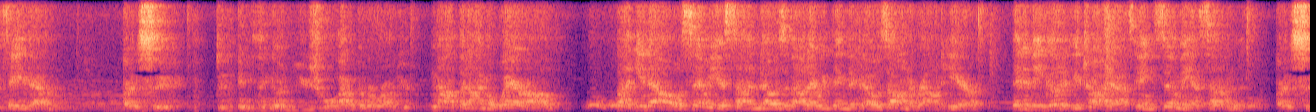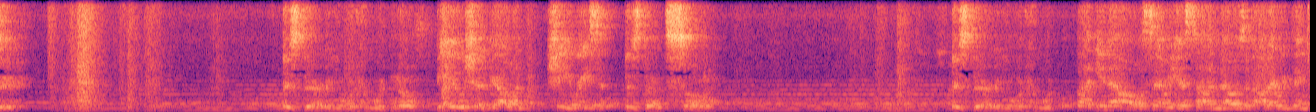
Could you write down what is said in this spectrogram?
See them. I see. Did anything unusual happen around here? Not that I'm aware of. But you know, Sumiya-san knows about everything that goes on around here. It'd be good if you tried asking Sumiya-san. I see. Is there anyone who would know? You should go and she recent. Is that so? Is there anyone who would... But you know, Sumiya-san knows about everything.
